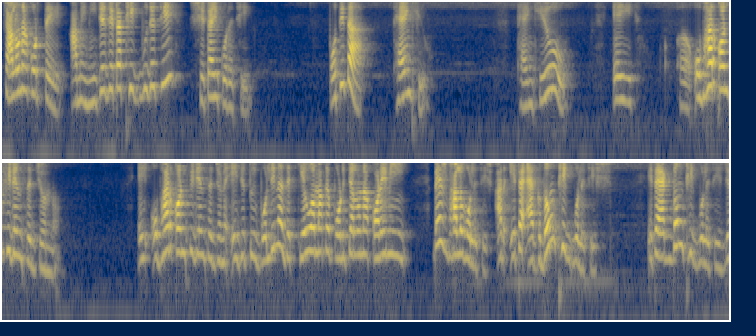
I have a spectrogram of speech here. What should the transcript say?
চালনা করতে। আমি নিজে যেটা ঠিক বুঝেছি, সেটাই করেছি। পতিতা থ্যাংক ইউ থ্যাংক ইউ এই ওভার কনফিডেন্সের জন্য। এই ওভার কনফিডেন্সের জন্য। এই যে তুই বললি না যে কেউ আমাকে পরিচালনা করেনি, বেশ ভালো বলেছিস। আর এটা একদম ঠিক বলেছিস। এটা একদম ঠিক বলেছিস যে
